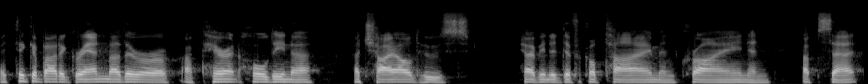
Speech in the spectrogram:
I think about a grandmother or a, a parent holding a, a child who's having a difficult time and crying and upset.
